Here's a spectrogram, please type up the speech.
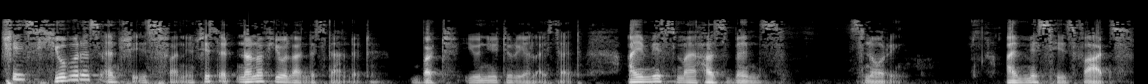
she is humorous and she is funny. She said, none of you will understand it, but you need to realize that I miss my husband's snoring. I miss his farts.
